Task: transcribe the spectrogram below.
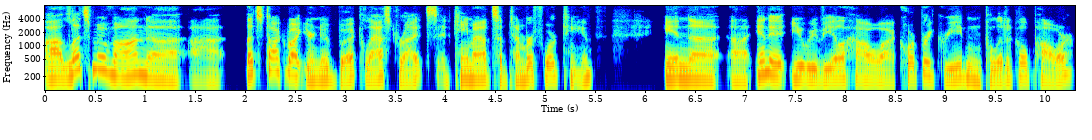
Uh, let's move on. Uh, uh let's talk about your new book, Last Rites. It came out September 14th. In uh, uh, in it, you reveal how corporate greed and political power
